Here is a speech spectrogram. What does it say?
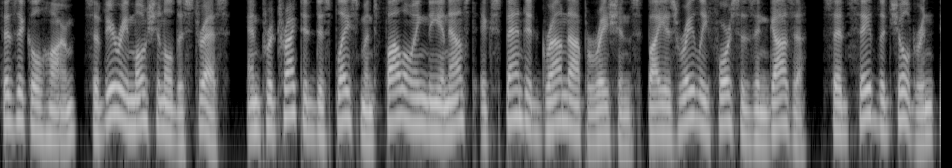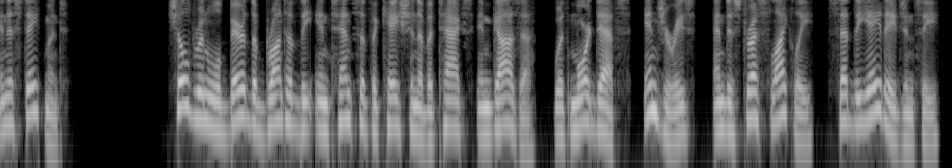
physical harm, severe emotional distress, and protracted displacement following the announced expanded ground operations by Israeli forces in Gaza, said Save the Children in a statement. Children will bear the brunt of the intensification of attacks in Gaza, with more deaths, injuries, and distress likely, said the aid agency,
